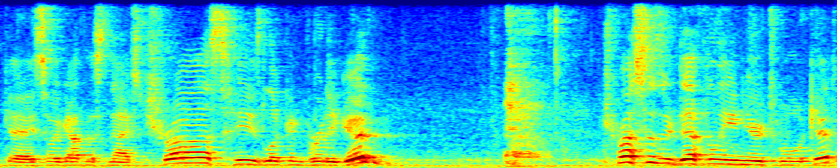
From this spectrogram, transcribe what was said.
Okay, so we got this nice truss. He's looking pretty good. Trusses are definitely in your toolkit.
